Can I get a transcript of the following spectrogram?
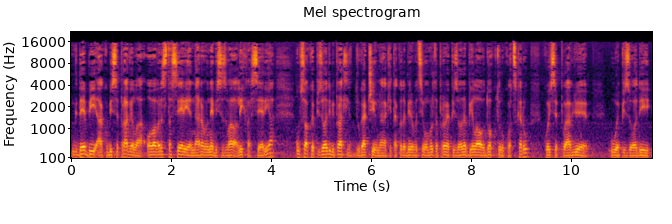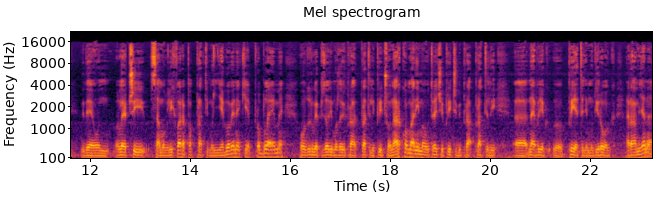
gde bi, ako bi se pravila ova vrsta serije, naravno ne bi se zvala Lihvar serija, u svakoj epizodi bi pratili drugačiji junaki, tako da bi, recimo, možda prva epizoda bila o doktoru Kockaru, koji se pojavljuje u epizodi gde on leči samog lihvara, pa pratimo njegove neke probleme. Onda u drugoj epizodi možda bi pratili priču o narkomanima, u trećoj priči bi pratili uh, najboljeg uh, prijatelja Mudirovog Ramljana,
